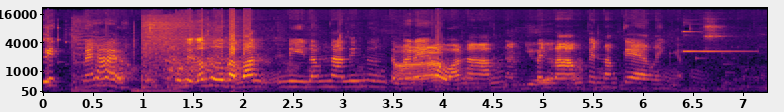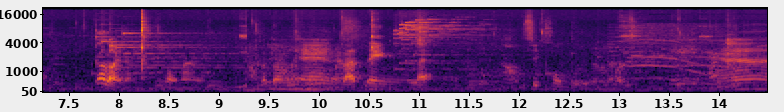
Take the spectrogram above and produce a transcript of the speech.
กิ๊กไม่ใช่กุกกิ๊กก็คือแบบว่ามีน้ำน้ำนิดนึงแต่ไม่ได้แบบว่าน้ำเป็นน้ำเป็นน้ำแกงอะไรอย่างเงี้ย ก็อร่อยนะอร่อยมากเลย ข้าวต้มแห้งบะเต็งและซี่โครงหมูอ่า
